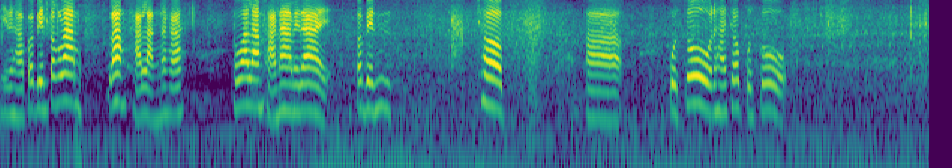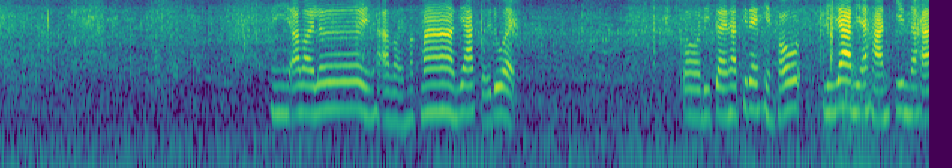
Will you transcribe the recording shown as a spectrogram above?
นี่นะคะป้าเบนต้องล่ามล่ามขาหลังนะคะ เพราะว่าล่ามขาหน้าไม่ได้ป้าเบนชอบอปลดโซ่นะคะ ชอบปลดโซ่ นี่อร่อยเลยนะคะอร่อยมากๆย่าสวยด้วย ก็ดีใจนะที่ได้เห็นเขามีหญ้ามีอาหารกินนะคะ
